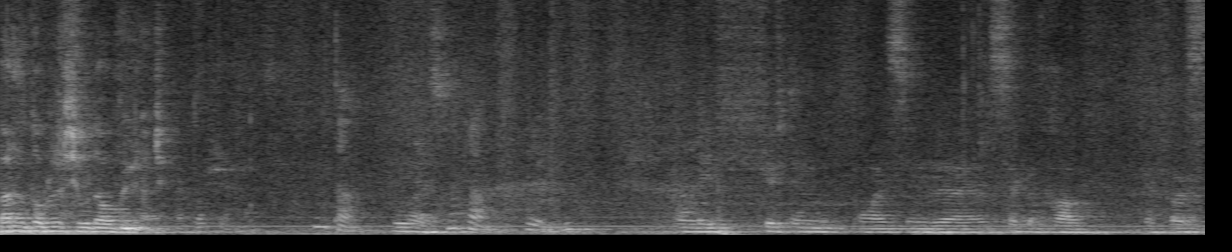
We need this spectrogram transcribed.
Bardzo dobrze, że się udało wygrać. Tak, Nice. naprawdę. Only 15 points in the second half, the first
